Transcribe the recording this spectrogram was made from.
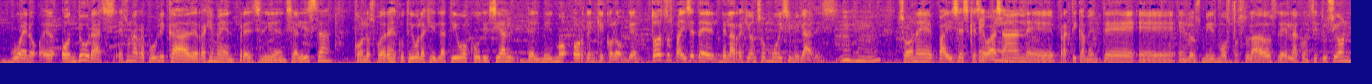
Bueno, eh, Honduras es una república de régimen presidencialista con los poderes ejecutivo, legislativo, judicial del mismo orden que Colombia. Todos estos países de, de la región son muy similares. Son eh, países que se basan eh, prácticamente eh, en los mismos postulados de la Constitución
